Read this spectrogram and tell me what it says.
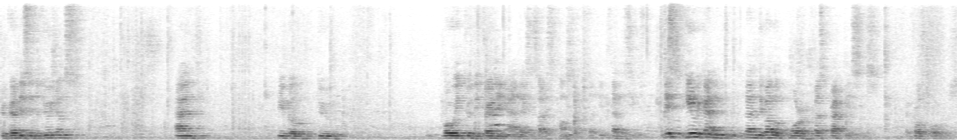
preparedness institutions, and we will do go into the training and exercise concepts that, that is used. This, here we can then develop more best practices across borders.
